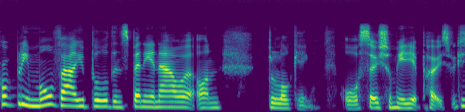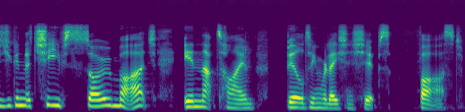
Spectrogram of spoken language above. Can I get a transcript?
Probably more valuable than spending an hour on blogging or social media posts because you can achieve so much in that time building relationships fast.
